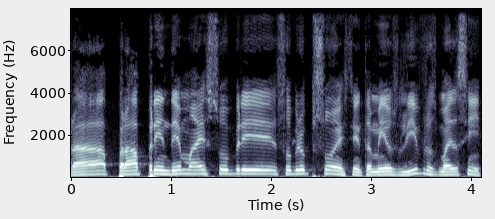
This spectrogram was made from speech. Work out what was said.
para aprender mais sobre, sobre opções. Tem também os livros, mas assim,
